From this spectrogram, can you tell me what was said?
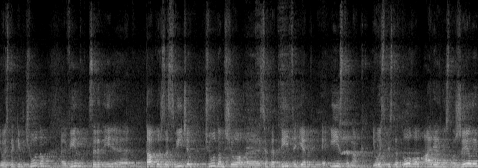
І ось таким чудом е, він серед і е, також засвідчив чудом, що е, Свята Трійця є істина. І ось після того аріяні зложили,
